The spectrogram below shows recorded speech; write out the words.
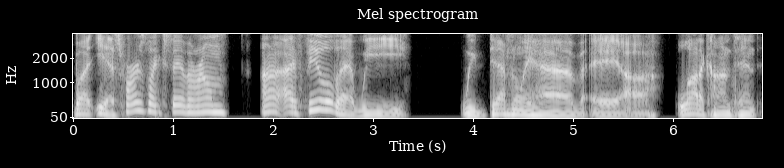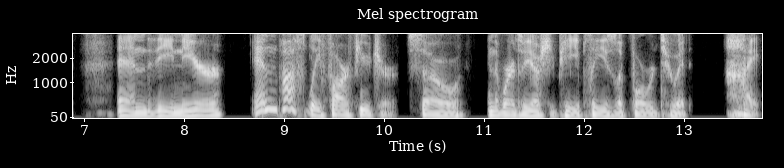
But yeah, as far as like State of the Realm, I, I feel that we we definitely have a uh, lot of content in the near and possibly far future. So, in the words of Yoshi P, please look forward to it. Hype.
